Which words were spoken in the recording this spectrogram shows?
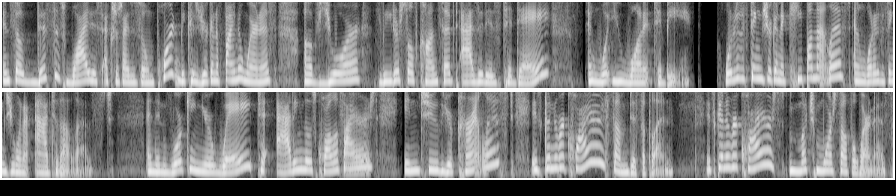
And so, this is why this exercise is so important because you're going to find awareness of your leader self concept as it is today and what you want it to be. What are the things you're going to keep on that list? And what are the things you want to add to that list? And then working your way to adding those qualifiers into your current list is going to require some discipline. It's going to require much more self awareness.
